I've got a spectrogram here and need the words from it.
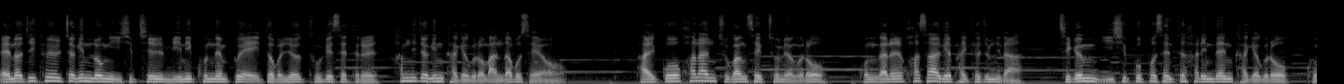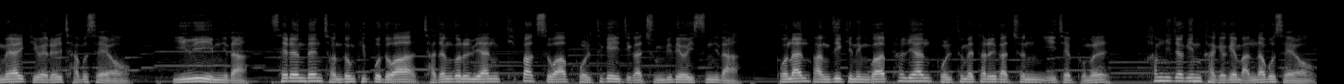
에너지 효율적인 롱 27 미니 콘램프 AW 2개 세트를 합리적인 가격으로 만나보세요. 밝고 환한 주광색 조명으로 공간을 화사하게 밝혀줍니다. 지금 29% 할인된 가격으로 구매할 기회를 잡으세요. 2위입니다. 세련된 전동 킥보드와 자전거를 위한 킥박스와 볼트 게이지가 준비되어 있습니다. 도난 방지 기능과 편리한 볼트 메탈을 갖춘 이 제품을 합리적인 가격에 만나보세요.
